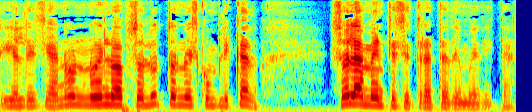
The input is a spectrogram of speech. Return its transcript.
y él decía, no, no en lo absoluto no es complicado. Solamente se trata de meditar.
